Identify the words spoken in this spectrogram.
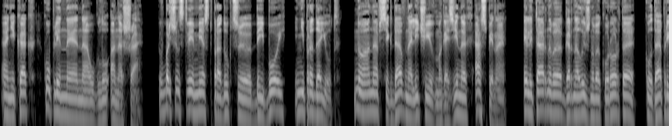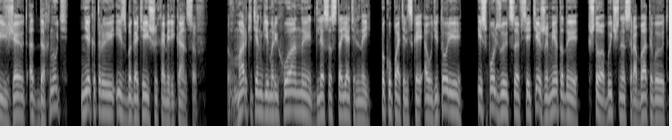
а не как купленная на углу анаша. В большинстве мест продукцию «Бейбой» не продают, но она всегда в наличии в магазинах «Аспина», элитарного горнолыжного курорта, куда приезжают отдохнуть некоторые из богатейших американцев. В маркетинге марихуаны для состоятельной покупательской аудитории используются все те же методы, что обычно срабатывают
